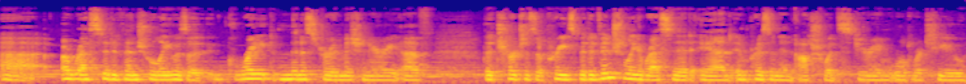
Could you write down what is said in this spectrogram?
uh, arrested eventually. He was a great minister and missionary of the church as a priest, but eventually arrested and imprisoned in Auschwitz during World War II,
